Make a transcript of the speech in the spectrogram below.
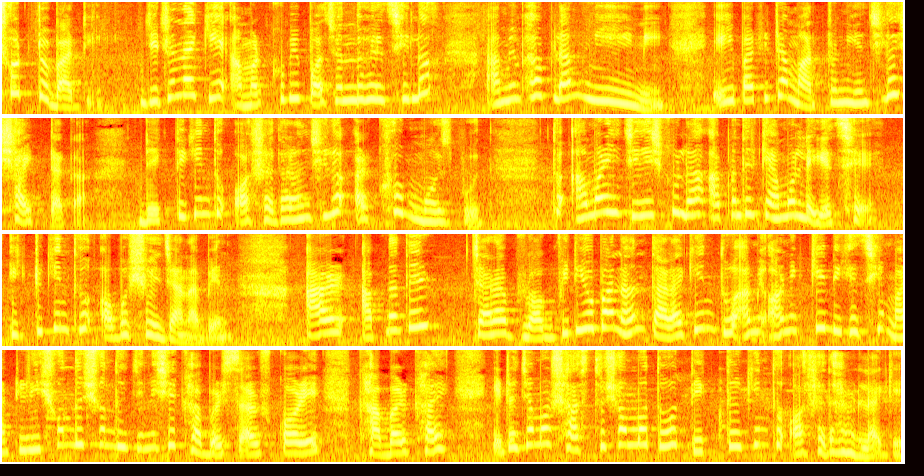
ছোট্ট বাটি, যেটা নাকি আমার খুবই পছন্দ হয়েছিল। আমি ভাবলাম নিয়েই নিই এই বাটিটা মাত্র নিয়েছিল ষাট টাকা। দেখতে কিন্তু অসাধারণ ছিল আর খুব মজবুত। তো আমার এই জিনিসগুলো আপনাদের কেমন লেগেছে? একটু কিন্তু অবশ্যই জানাবেন। আর আপনাদের যারা ব্লগ ভিডিও বানান, তারা কিন্তু আমি অনেককেই দেখেছি মাটির এই সুন্দর সুন্দর জিনিসে খাবার সার্ভ করে, খাবার খায়। এটা যেমন স্বাস্থ্যসম্মত, দেখতেও কিন্তু অসাধারণ লাগে।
